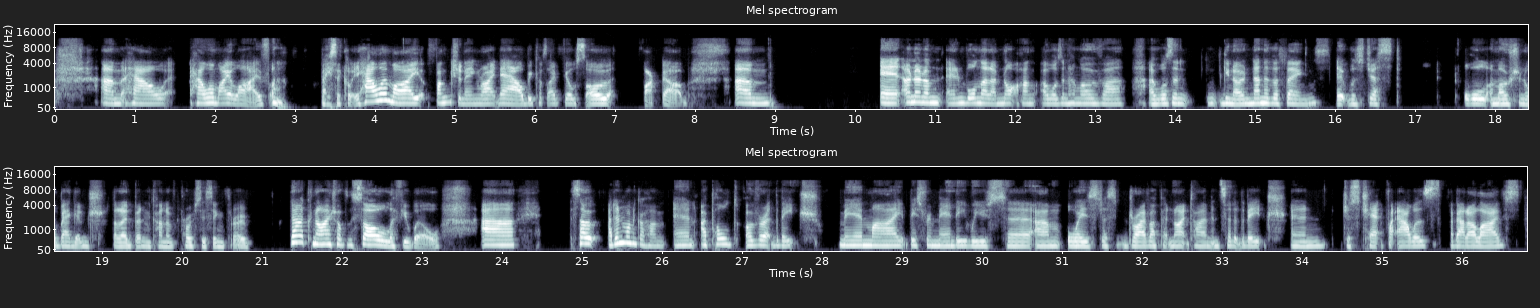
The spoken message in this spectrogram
Um how how am I alive? Basically, how am I functioning right now because I feel so fucked up. Um and and, and, and walnut i'm not hung i wasn't hungover i wasn't you know none of the things it was just all emotional baggage that i'd been kind of processing through dark night of the soul, if you will. Uh, so I didn't want to go home and I pulled over at the beach. Me and my best friend Mandy, we used to um, always just drive up at nighttime and sit at the beach and just chat for hours about our lives.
